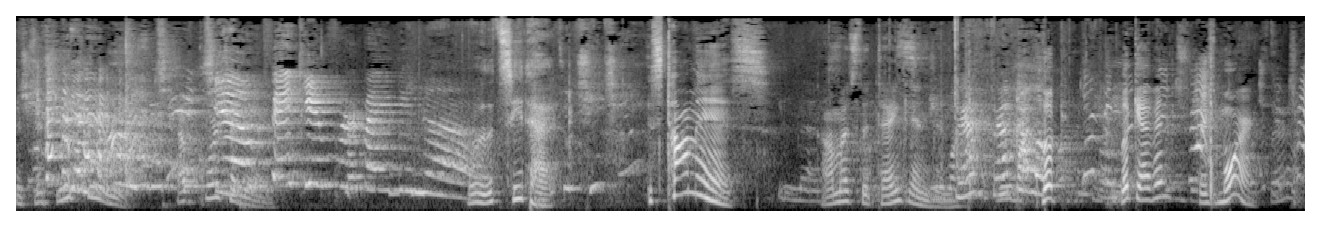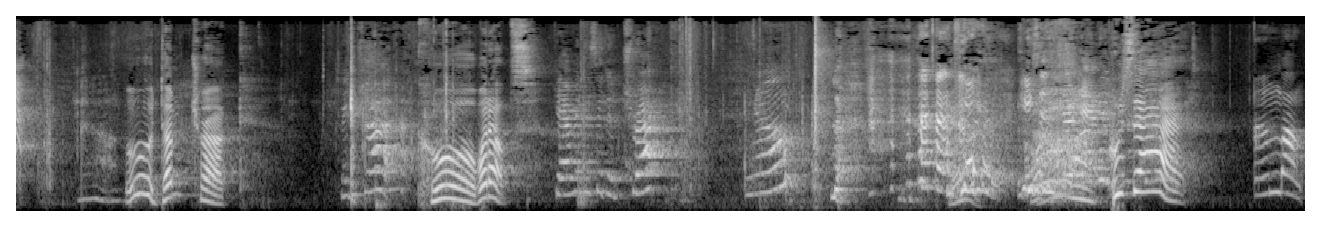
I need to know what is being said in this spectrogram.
It's just you two. Of course it is. Thank you for baby love. Oh, let's see that. It's Thomas. Thomas the Tank Engine. Grab, grab Look, look, Gavin. There's more. Ooh, dump truck. the truck. Cool. What else? Gavin, is it a truck? No. Who's that? I'm Monk.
